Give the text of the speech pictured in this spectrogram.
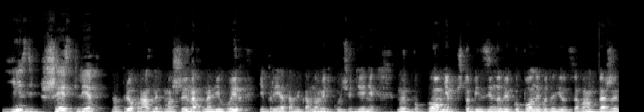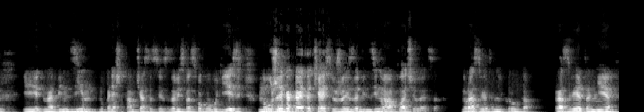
ездить 6 лет на трех разных машинах, налевых, и при этом экономить кучу денег. Мы помним, что бензиновые купоны выдаются вам даже и на бензин. Ну, конечно, там часто в зависимости, сколько вы будете ездить, но уже какая-то часть уже из-за бензина оплачивается. Но разве это не круто? Разве это не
